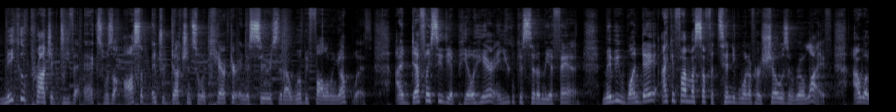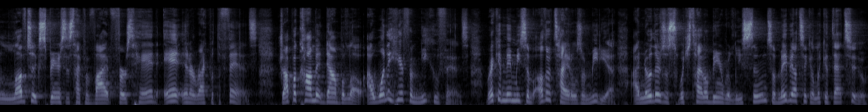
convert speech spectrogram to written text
Miku Project Diva X was an awesome introduction to a character in the series that I will be following up with. I definitely see the appeal here and you can consider me a fan. Maybe one day I can find myself attending one of her shows in real life. I would love to experience this type of vibe firsthand and interact with the fans. Drop a comment down below. I want to hear from Miku fans. Recommend me some other titles or media. I know there's a Switch being released soon, so maybe I'll take a look at that too.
